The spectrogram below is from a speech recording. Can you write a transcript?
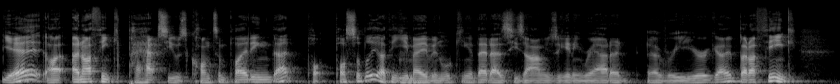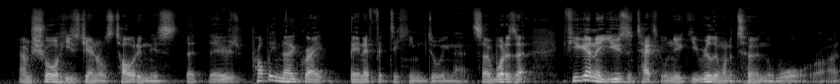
yeah, I, and I think perhaps he was contemplating that, po- possibly. I think he may have been looking at that as his armies were getting routed over a year ago. But I think, I'm sure his generals told him this, that there's probably no great benefit to him doing that. So, what is that? If you're going to use a tactical nuke, you really want to turn the war, right?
